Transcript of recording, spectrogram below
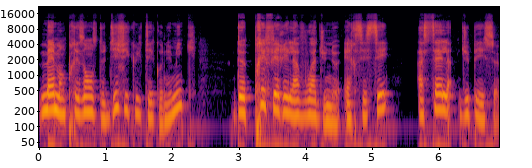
même en présence de difficultés économiques, de préférer la voie d'une RCC à celle du PSE.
